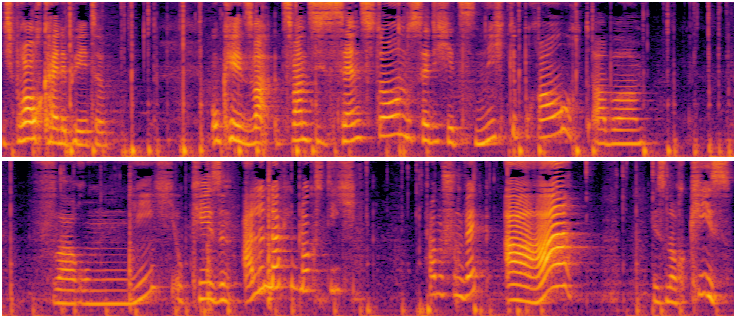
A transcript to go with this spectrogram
Ich brauche keine Beete. Okay, 20 Sandstone, das hätte ich jetzt nicht gebraucht, aber warum nicht? Okay, sind alle Lucky Blocks, die ich habe, schon weg? Aha! Hier ist noch Kies.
